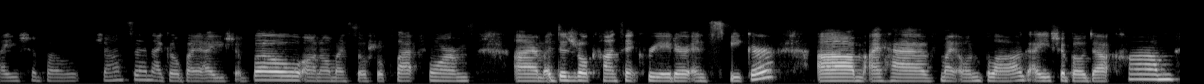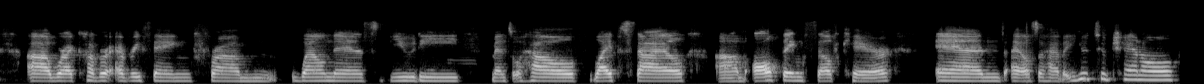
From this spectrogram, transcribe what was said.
Aisha Beau Johnson. I go by Aisha Beau on all my social platforms. I'm a digital content creator and speaker. Um, I have my own blog, aishabeau.com, uh, where I cover everything from wellness, beauty, mental health, lifestyle, um, all things self care. And I also have a YouTube channel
